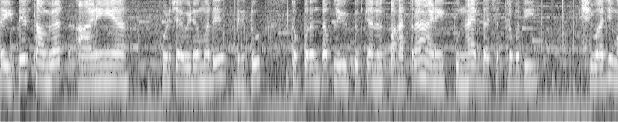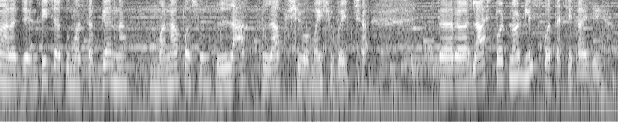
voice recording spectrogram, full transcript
तर इथेच थांबव्यात आणि पुढच्या व्हिडिओमध्ये भेटू. तोपर्यंत आपलं यूट्यूब चॅनल पाहत राहा आणि पुन्हा एकदा छत्रपती शिवाजी महाराज जयंतीच्या तुम्हा सगळ्यांना मनापासून लाख लाख शिवमय शुभेच्छा. तर लास्ट बट नॉट लिस्ट स्वतःची काळजी घ्या.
